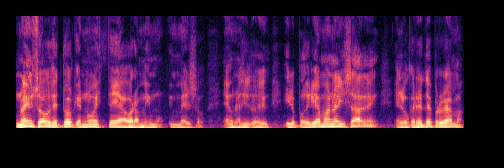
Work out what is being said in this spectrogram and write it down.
no hay un solo sector que no esté ahora mismo inmerso en una situación. Y lo podríamos analizar en, en lo que resta del programa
